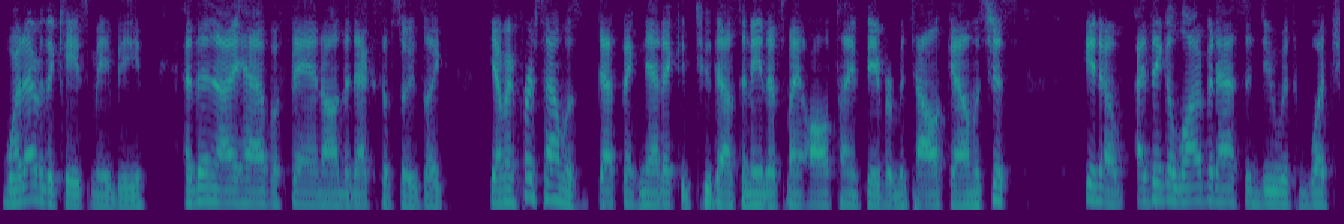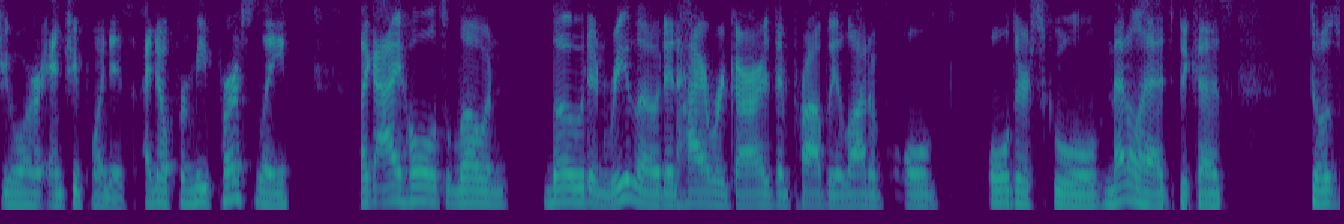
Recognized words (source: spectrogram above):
whatever the case may be and then i have a fan on the next episode he's like yeah my first album was death magnetic in 2008 that's my all-time favorite Metallica album. It's just you know i think a lot of it has to do with what your entry point is. I know for me personally like I hold low and load and reload in higher regard than probably a lot of old older school metalheads because those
